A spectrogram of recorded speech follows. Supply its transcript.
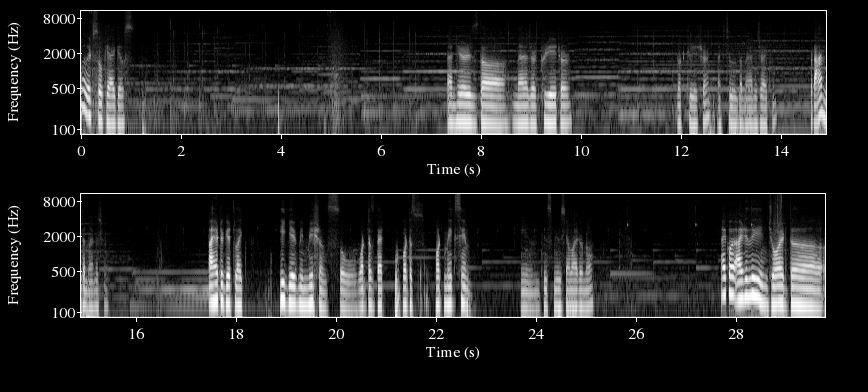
Well, it's okay, I guess. And here is the manager creator. Not creator, actually the manager, I think. But I'm the manager. I had to get like he gave me missions so what does that what does what makes him in this museum i don't know i i really enjoyed the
